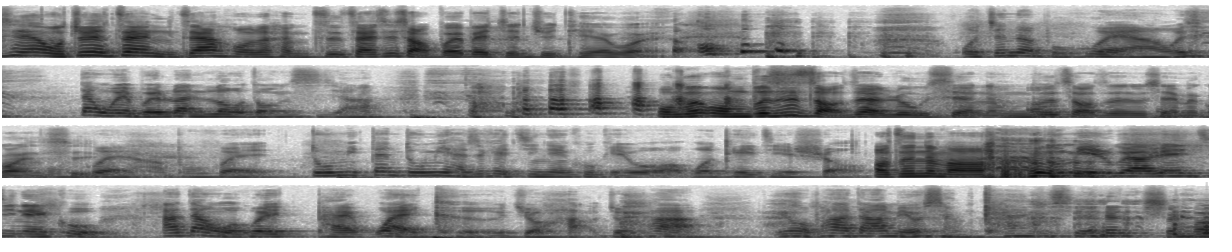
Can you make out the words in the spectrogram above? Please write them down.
系啊。我觉得在你这样活得很自在，至少不会被检举贴文。哦，我真的不会啊，我 但我也不会乱漏东西啊。我们我们不是走这个路线的，我们不是走这个路线，没关系。不会啊，不会。都密，但都密还是可以寄内裤给我，我可以接受。哦，真的吗？都密如果要愿意寄内裤啊，但我会拍外壳就好，就怕因为我怕大家没有想看一些什么。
